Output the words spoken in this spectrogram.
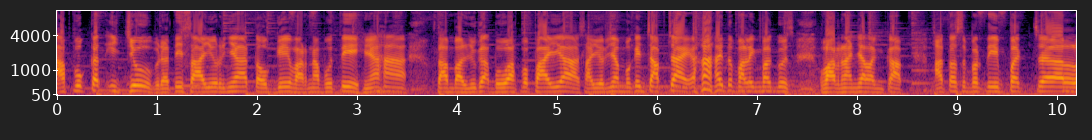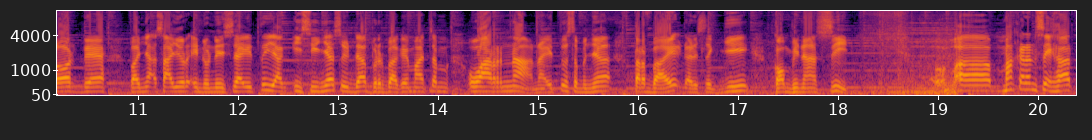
apuket hijau, berarti sayurnya toge warna putih. Ya, tambah juga buah pepaya, sayurnya mungkin capcay. itu paling bagus, warnanya lengkap. Atau seperti pecel, lodeh, banyak sayur Indonesia itu yang isinya sudah berbagai macam warna. Nah, itu sebenarnya terbaik dari segi kombinasi. Uh, makanan sehat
